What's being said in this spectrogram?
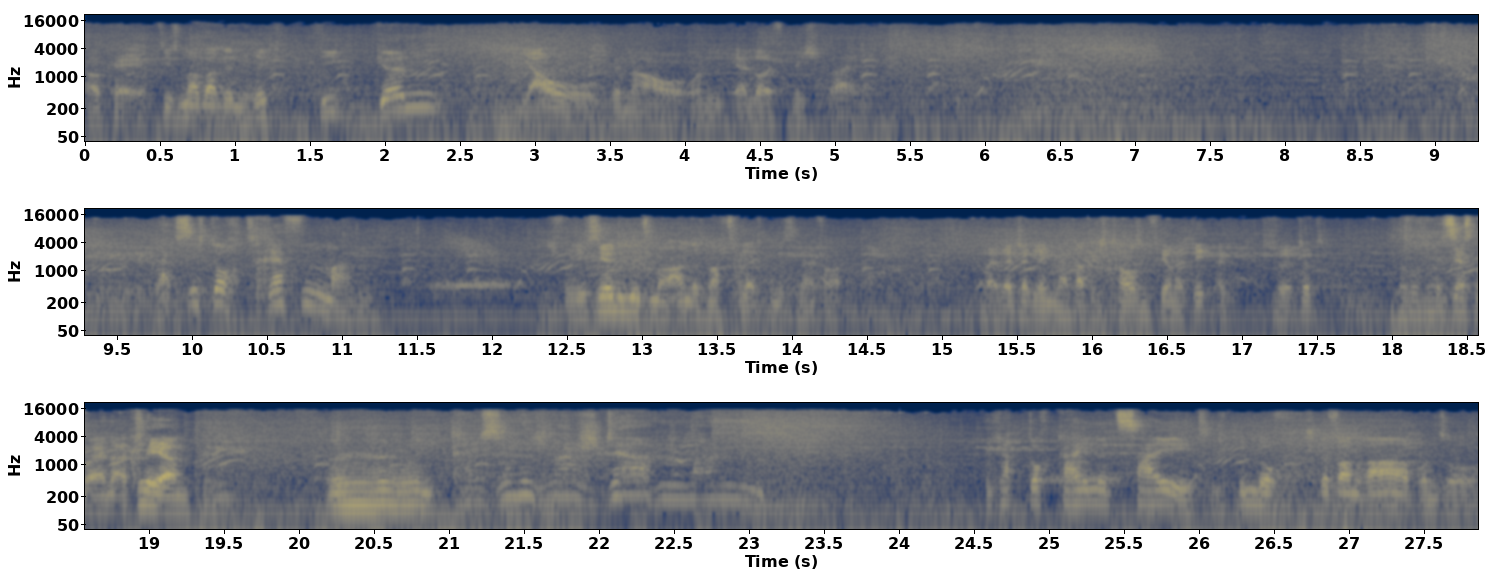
Okay, diesmal aber den richtigen. Ja, genau. Und er läuft nicht rein. Lass dich doch treffen, Mann. Ich visiere die jetzt mal an, das macht vielleicht ein bisschen einfacher. Bei welcher Gelegenheit habe ich 1400 Gegner getötet? Das muss mir jetzt erstmal einer erklären. Ähm, kannst du nicht mal sterben, Mann? Ich habe doch keine Zeit. Ich bin doch Stefan Raab und so.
